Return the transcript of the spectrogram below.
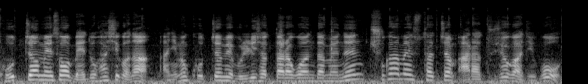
고점에서 매도하시거나 아니면 고점에 물리셨다라고 한다면은 추가 매수 타점 알아두셔 가지고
